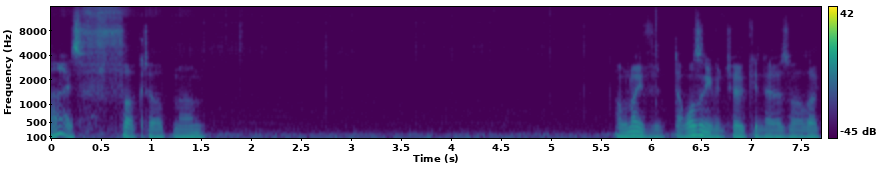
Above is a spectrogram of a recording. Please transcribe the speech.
That is fucked up, man. I'm not even, I wasn't even joking there as well, like,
